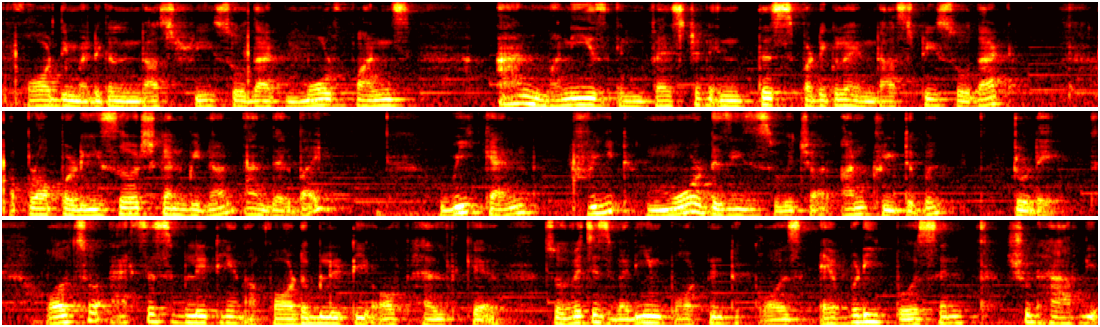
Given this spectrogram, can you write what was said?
for the medical industry so that more funds and money is invested in this particular industry so that a proper research can be done and thereby we can treat more diseases which are untreatable today also accessibility and affordability of healthcare so which is very important because every person should have the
